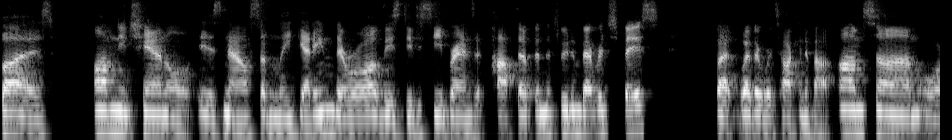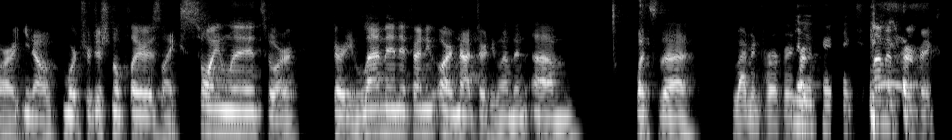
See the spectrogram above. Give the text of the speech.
buzz omni-channel is now suddenly getting. There were all these D2C brands that popped up in the food and beverage space, but whether we're talking about OMSOM or you know more traditional players like Soylent or Dirty Lemon, if any, or not Dirty Lemon. Um, what's the Lemon perfect. Lemon perfect. Lemon Perfect?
